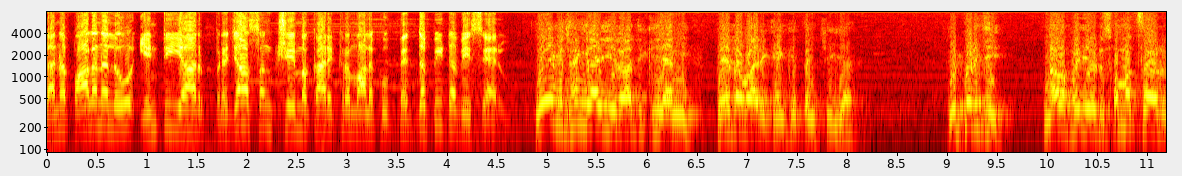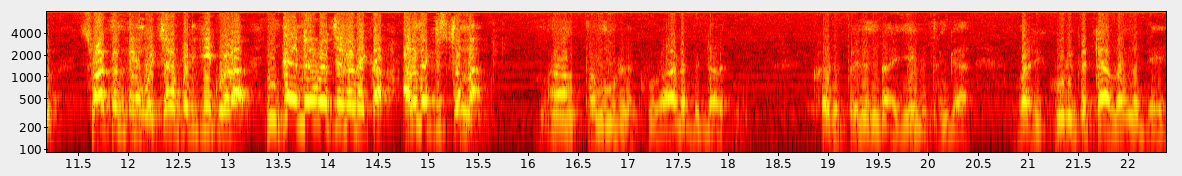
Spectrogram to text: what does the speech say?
తన పాలనలో ఎన్టీఆర్ ప్రజా సంక్షేమ కార్యక్రమాలకు పెద్దపీట వేశారు. ఏ విధంగా ఈ రాజకీయాన్ని పేదవారికి అంకితం చెయ్యాలి? ఇప్పటికీ నలభై ఏడు సంవత్సరాలు స్వాతంత్రం వచ్చినప్పటికీ కూడా ఇంకా నిర్వచన లేక అనుమతిస్తున్న నా తమ్ముళ్ళకు ఆడబిడ్డలకు కడుపు నిండా ఏ విధంగా వారి కూడి పెట్టాలన్నదే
